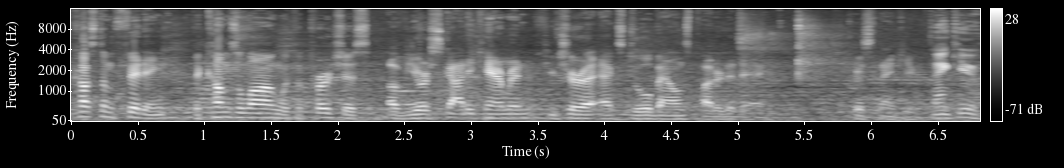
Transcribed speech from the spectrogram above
custom fitting that comes along with the purchase of your Scotty Cameron Futura X Dual Balance putter today. Chris, thank you. Thank you.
